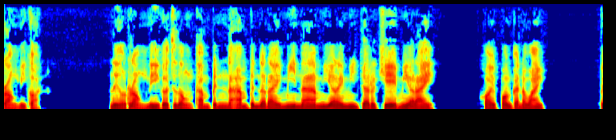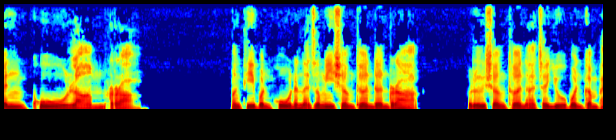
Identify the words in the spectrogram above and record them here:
ร่องนี้ก่อนในร่องนี้ก็จะต้องทำเป็นน้ำเป็นอะไร มีน้ำมีอะไรมีจระเข้มีอะไร คอยป้องกันเอาไว้ เป็นคูล้อมรอบบางทีบนคูนั้นอาจจะต้องมีเชิงเทินเดินรอบ หรือเชิงเทินอาจจะอยู่บนกำแพ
